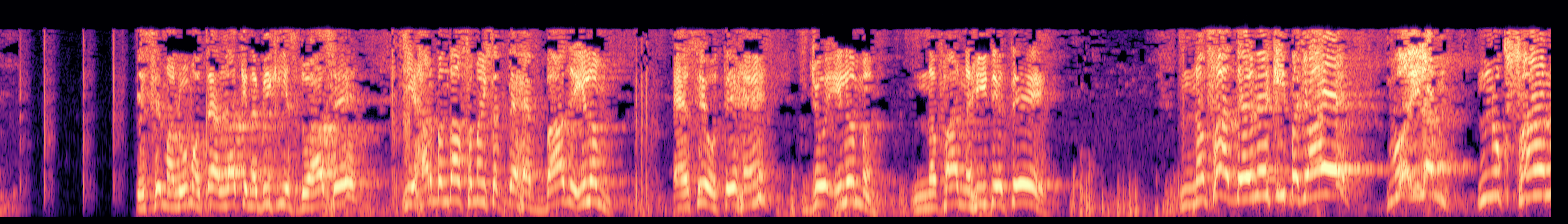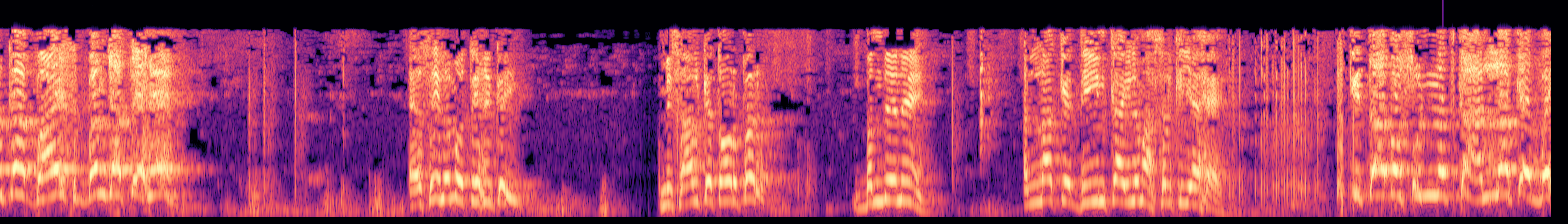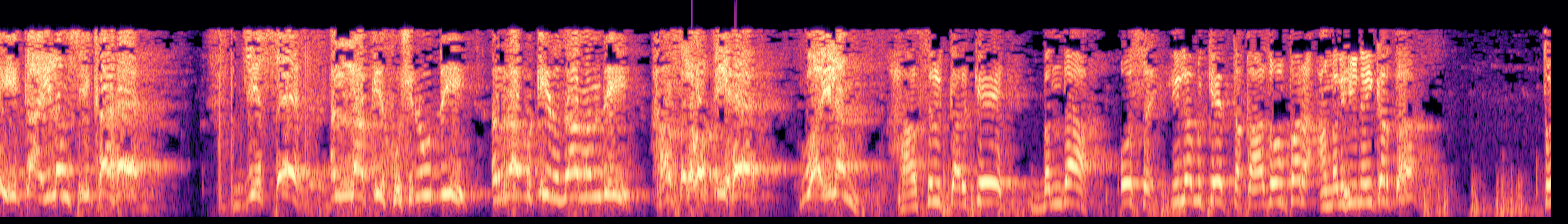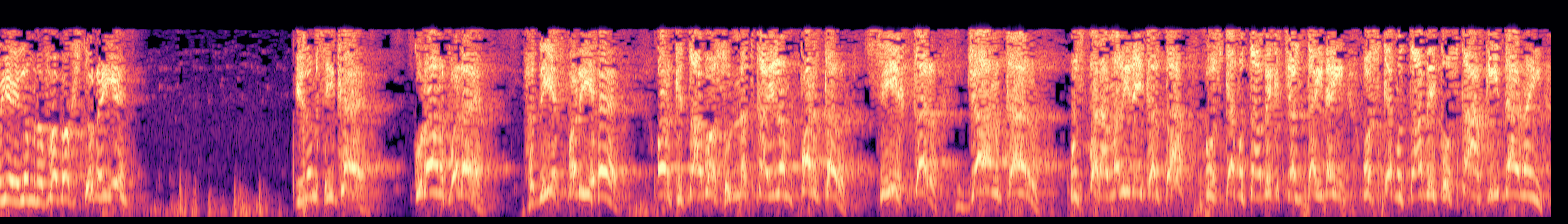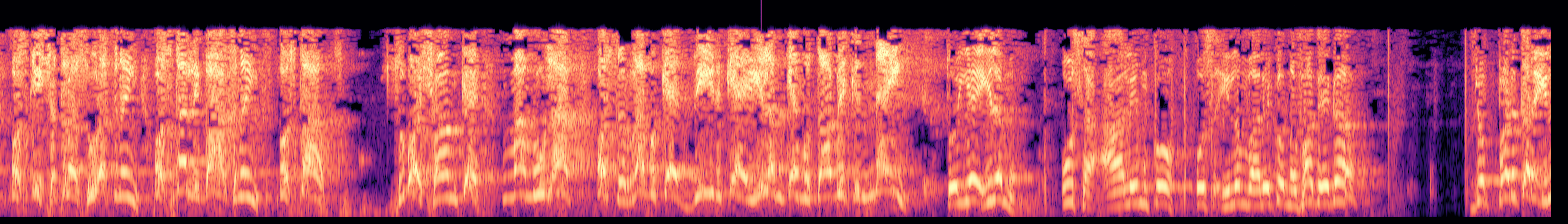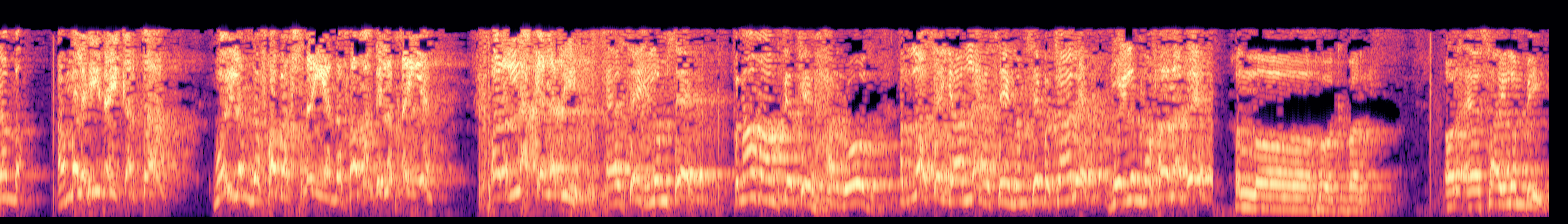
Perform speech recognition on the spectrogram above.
اس سے معلوم ہوتا ہے اللہ کے نبی کی اس دعا سے یہ ہر بندہ سمجھ سکتا ہے۔ بعض علم ایسے ہوتے ہیں جو علم نفع نہیں دیتے۔ نفع دینے کی بجائے وہ علم نقصان کا باعث بن جاتے ہیں۔ ایسے علم ہوتے ہیں کئی۔ مثال کے طور پر بندے نے اللہ کے دین کا علم حاصل کیا ہے۔ کتاب و سنت کا اللہ کے وہی کا علم سیکھا ہے۔ جس سے اللہ کی خوشنودی، رب کی رضامندی حاصل ہوتی ہے۔ وہ علم حاصل کر کے بندہ اس علم کے تقاضوں پر عمل ہی نہیں کرتا۔ تو یہ علم نفع بخش تو نہیں ہے۔ علم سیکھا ہے، قرآن پڑھا ہے، حدیث پڑھی ہے۔ اور کتاب و سنت کا علم پڑھ کر، سیکھ کر، جان کر، اس پر عمل ہی نہیں کرتا، اس کے مطابق چلتا ہی نہیں، اس کے مطابق اس کا عقیدہ نہیں، اس کی شکل و صورت نہیں، اس کا لباس نہیں، اس کا صبح شام کے معمولات، اس رب کے دین کے علم کے مطابق نہیں۔ تو یہ علم اس عالم کو، اس علم والے کو نفع دے گا، جو پڑھ کر علم عمل ہی نہیں کرتا، وہ علم نفع بخش نہیں ہے، نفع مند علم نہیں ہے۔ اور اللہ کے نبی ایسے علم سے پناہ مانگتے تھے ہر روز۔ اللہ سے یا اللہ ایسے علم سے بچا لے جو علم نفع نہ دے۔ اللہ اکبر۔ اور ایسا علم بھی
